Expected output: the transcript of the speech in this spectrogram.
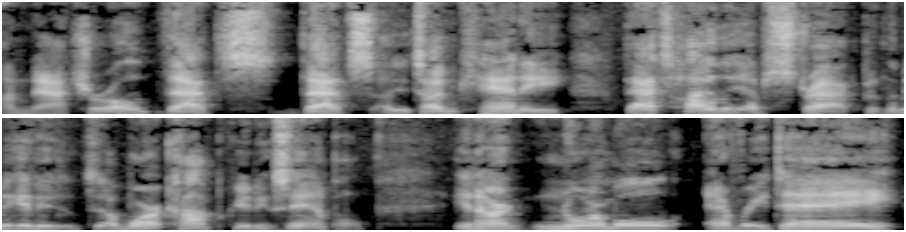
unnatural. That's that's it's uncanny. That's highly abstract. But let me give you a more concrete example. In our normal, everyday,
